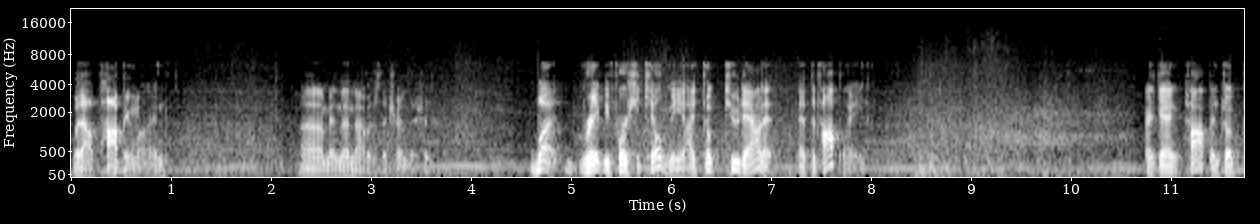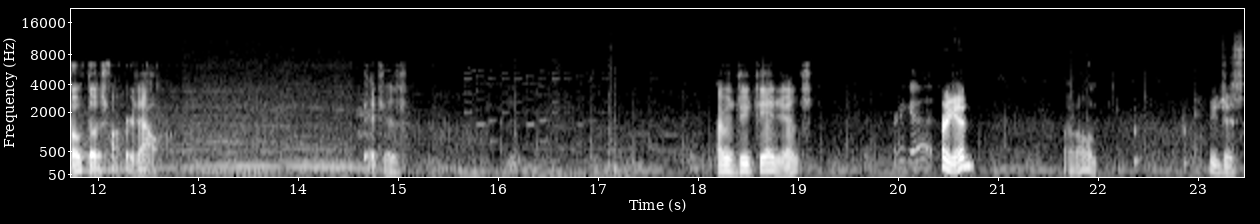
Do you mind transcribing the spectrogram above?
without popping mine. Um, and then that was the transition. But right before she killed me, I took two down at, at the top lane. I ganked top and took both those fuckers out. Bitches. I was GTA, gents. Pretty good. Pretty good. At all. You just,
